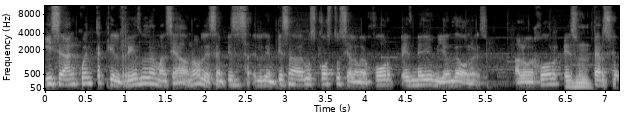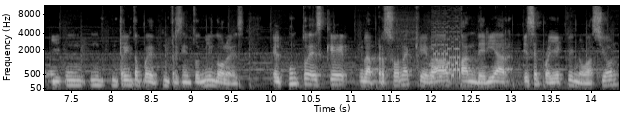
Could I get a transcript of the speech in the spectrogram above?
y se dan cuenta que el riesgo es demasiado, ¿no? Les empiezan, les empiezan a dar los costos y a lo mejor es medio millón de dólares. A lo mejor es un tercio, un, un, 30, pues, 300 mil dólares. El punto es que la persona que va a panderear ese proyecto de innovación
